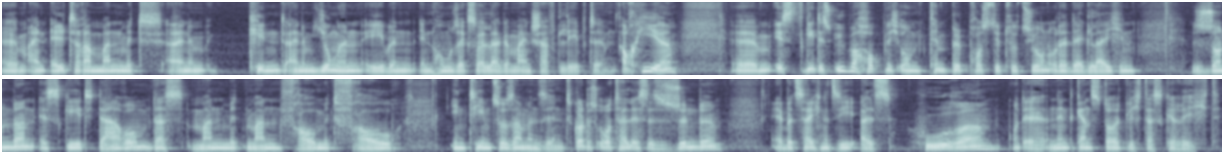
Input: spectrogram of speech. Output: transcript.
ähm, ein älterer Mann mit einem Kind, einem Jungen, eben in homosexueller Gemeinschaft lebte. Auch hier ähm, ist, geht es überhaupt nicht um Tempelprostitution oder dergleichen, sondern es geht darum, dass Mann mit Mann, Frau mit Frau intim zusammen sind. Gottes Urteil ist es Sünde. Er bezeichnet sie als Hurer und er nennt ganz deutlich das Gericht.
